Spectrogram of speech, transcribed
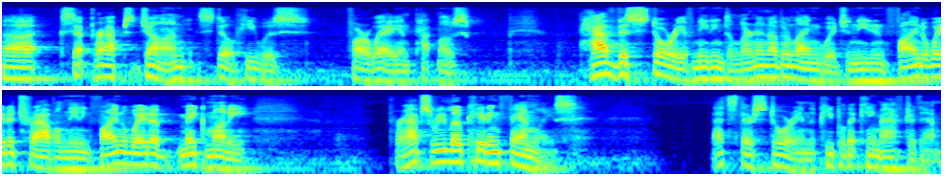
uh, except perhaps John, still he was far away in Patmos, have this story of needing to learn another language and needing to find a way to travel, needing to find a way to make money, perhaps relocating families. That's their story and the people that came after them.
